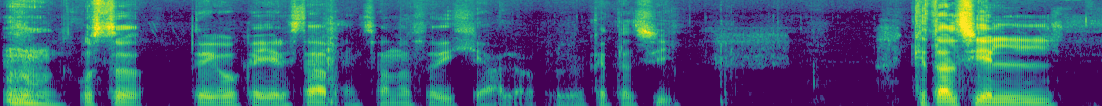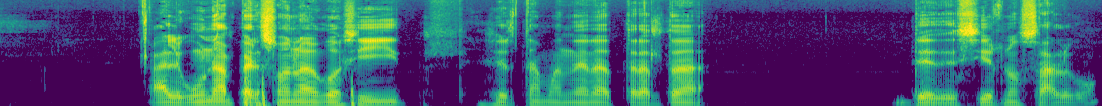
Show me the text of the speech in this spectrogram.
justo te digo que ayer estaba pensando eso, dije, "A la verga, ¿qué tal si, qué tal si el, alguna persona, algo así, de cierta manera trata de decirnos algo?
